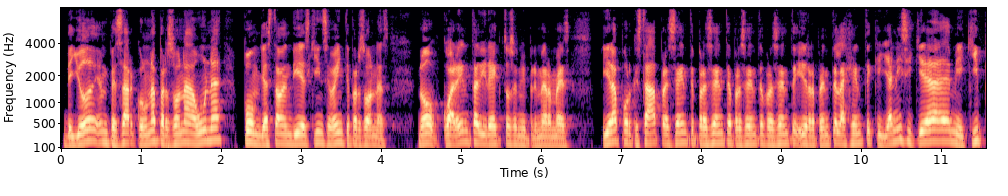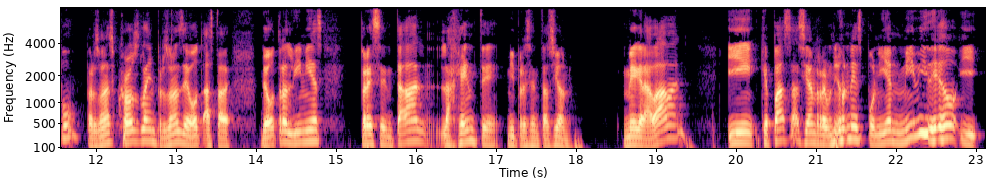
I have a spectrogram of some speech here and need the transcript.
de yo empezar con una persona a una, pum, ya estaban 10, 15, 20 personas. No, 40 directos en mi primer mes. Y era porque estaba presente, presente, presente, presente. Y de repente la gente que ya ni siquiera era de mi equipo, personas crossline, personas de hasta de otras líneas, presentaban la gente mi presentación. Me grababan y ¿qué pasa? Hacían reuniones, ponían mi video y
